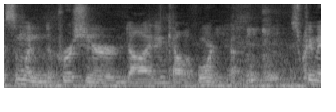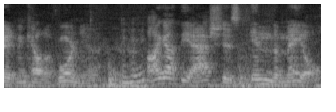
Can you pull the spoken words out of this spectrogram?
someone, a parishioner died in California, was cremated in California. I got the ashes in the mail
